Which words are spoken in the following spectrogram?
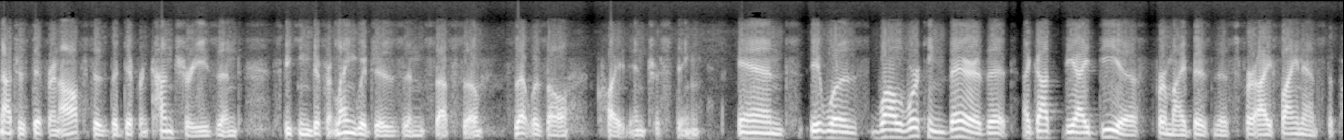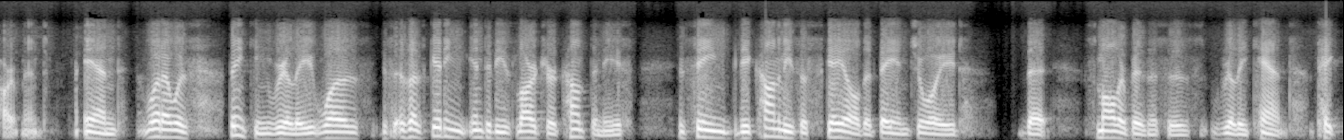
not just different offices but different countries and speaking different languages and stuff. So, so that was all quite interesting. And it was while working there that I got the idea for my business for iFinance department. And what I was thinking really was as I was getting into these larger companies and seeing the economies of scale that they enjoyed that smaller businesses really can't take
